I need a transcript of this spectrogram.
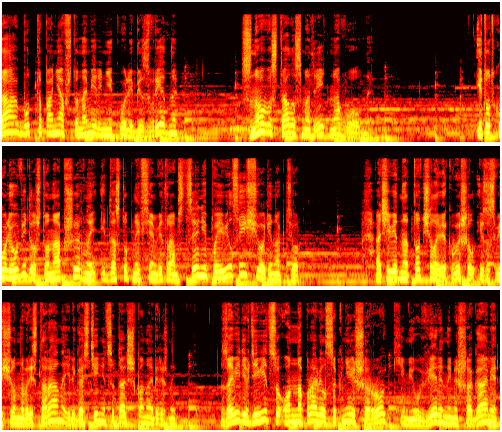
Та, будто поняв, что намерения Коли безвредны, снова стала смотреть на волны. И тут Коля увидел, что на обширной и доступной всем ветрам сцене появился еще один актер — Очевидно, тот человек вышел из освещенного ресторана или гостиницы дальше по набережной. Завидев девицу, он направился к ней широкими, уверенными шагами,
